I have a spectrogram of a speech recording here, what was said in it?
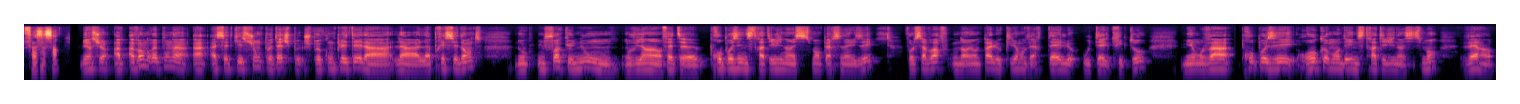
face à ça. Bien sûr. Avant de répondre à, cette question, peut-être je peux, compléter la, la précédente. Donc, une fois que nous, on, vient en fait euh, proposer une stratégie d'investissement personnalisée, faut le savoir, on n'oriente pas le client vers tel ou tel crypto, mais on va proposer, recommander une stratégie d'investissement vers un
